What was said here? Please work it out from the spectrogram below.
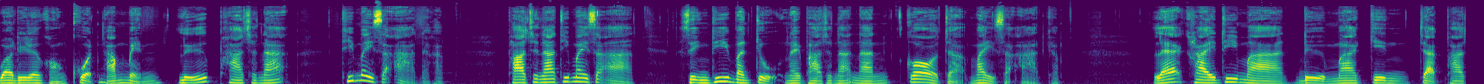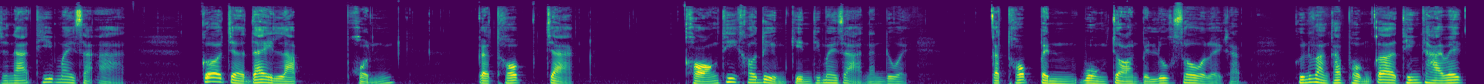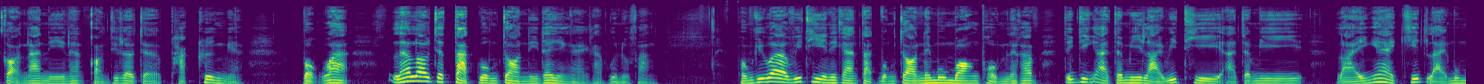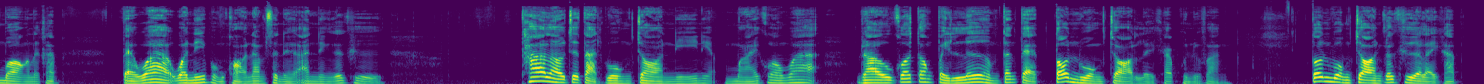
ว่าด้วยเรื่องของขวดน้ำเหม็น หรือภาชนะที่ไม่สะอาดนะครับ ภาชนะที่ไม่สะอาด สิ่งที่บรรจุในภาชนะนั้นก็จะไม่สะอาดครับ และใครที่มาดื่มมากินจากภาชนะที่ไม่สะอาด ก็จะได้รับผลกระทบจากของที่เขาดื่มกินที่ไม่สะอาดนั้นด้วย กระทบเป็นวงจรเป็นลูกโซ่เลยครับ คุณผู้ฟังครับผมก็ทิ้งท้ายไว้ก่อนหน้านี้นะก่อนที่เราจะพักครึ่งเนี่ยบอกว่าแล้วเราจะตัดวงจรนี้ได้ยังไงครับ คุณผู้ฟัง ผมคิดว่าวิธีในการตัดวงจรในมุมมองผมนะครับ จริง ๆ อาจจะมีหลายวิธีอาจจะมีหลายแง่คิดหลายมุมมองนะครับ แต่ว่าวันนี้ผมขอนำเสนออันหนึ่งก็คือ ถ้าเราจะตัดวงจรนี้เนี่ยหมายความว่า เราก็ต้องไปเริ่มตั้งแต่ต้นวงจรเลยครับคุณผู้ฟัง ต้นวงจรก็คืออะไรครับ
